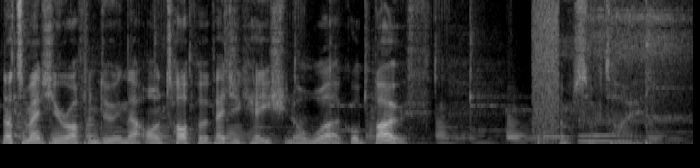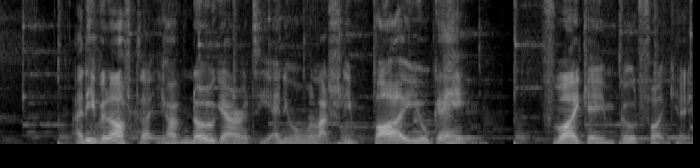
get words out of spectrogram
Not to mention, you're often doing that on top of education or work or both. I'm so tired. And even after that, you have no guarantee anyone will actually buy your game. For my game, Build Fight Game,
